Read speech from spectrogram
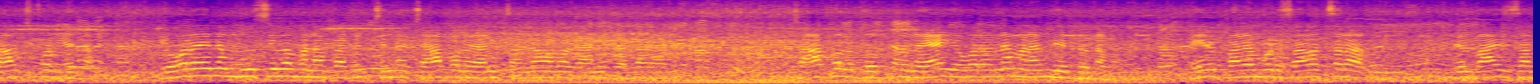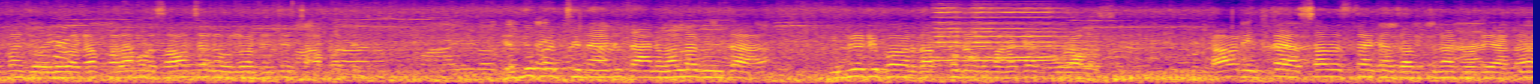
కాల్చుకొని తిన్నాం. ఎవరైనా మూసీలో మనం పట్టు చిన్న చేపలు కానీ చందమామ కానీ జల్ల కానీ చేపలు దొరుకుతున్నాయా? ఎవరన్నా మనం తింటున్నాం. నేను పదమూడు సంవత్సరాలు నేను బాజీ సర్పంచ్ ఉల్లిగడ్డ పదమూడు సంవత్సరాలు ఉల్లిగడ్డ నుంచి చేపలు ఎందుకు వచ్చిందంటే దానివల్ల వివిధ ఇమ్యూనిటీ పవర్ తక్కువ మనకే రోగాలు వస్తుంది. కాబట్టి ఇంత అసావస్థంగా జరుగుతున్నటువంటి అలా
